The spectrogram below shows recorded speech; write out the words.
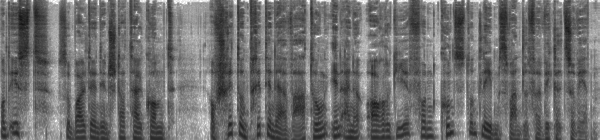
und ist, sobald er in den Stadtteil kommt, auf Schritt und Tritt in der Erwartung, in eine Orgie von Kunst und Lebenswandel verwickelt zu werden.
